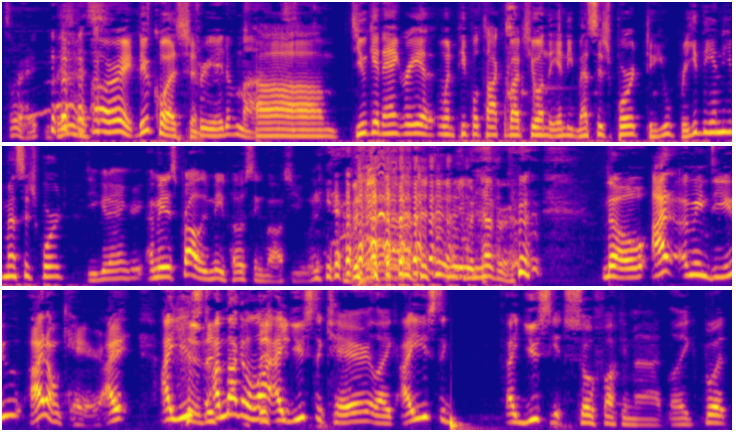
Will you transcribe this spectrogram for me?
It's all right. Business. All right, new question. Creative mind. Um, do you get angry at- when people talk about you on the indie message board? Do you read the indie message board? Do you get angry? I mean, it's probably me posting about you. you would never. no, I. I mean, do you? I don't care. I. I used. To, I'm not gonna lie. I used to care. Like I used to. I used to get so fucking mad. Like, but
